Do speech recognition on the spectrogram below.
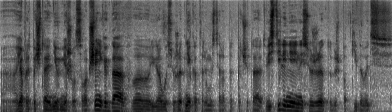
а, я предпочитаю не вмешиваться вообще никогда в э, игровой сюжет. Некоторые мастера предпочитают вести линейный сюжет, то бишь подкидывать, а,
